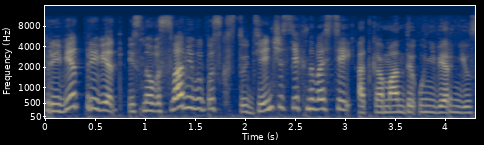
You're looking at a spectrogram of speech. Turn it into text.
Привет-привет! И снова с вами выпуск студенческих новостей от команды Univer News.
